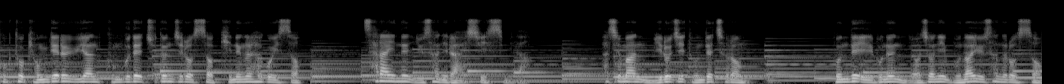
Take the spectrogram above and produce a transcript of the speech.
국토 경계를 위한 군부대 주둔지로서 기능을 하고 있어 살아있는 유산이라 할 수 있습니다. 하지만 미로지 돈대처럼 돈대 일부는 여전히 문화유산으로서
